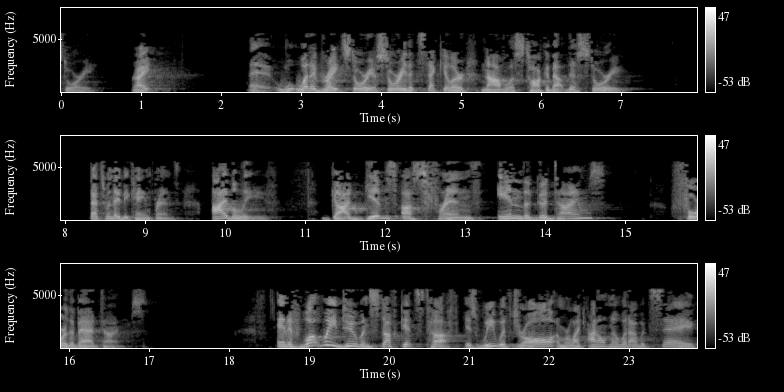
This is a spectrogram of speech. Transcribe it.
story, right? Eh, what a great story. A story that secular novelists talk about this story. That's when they became friends. I believe God gives us friends in the good times for the bad times. And if what we do when stuff gets tough is we withdraw and we're like, I don't know what I would say.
